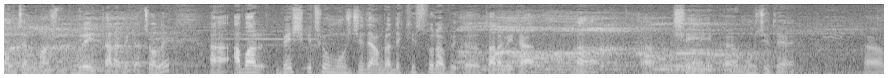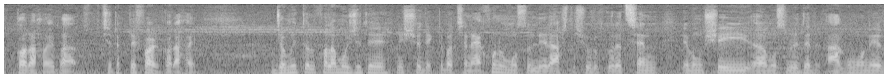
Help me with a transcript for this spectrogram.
রমজান মাস ধরেই তারাবিটা চলে। আবার বেশ কিছু মসজিদে আমরা দেখি সুরা তারাবিটা সেই মসজিদে করা হয় বা যেটা প্রেফার করা হয়। জমিতুল ফালা মসজিদে নিশ্চয়ই দেখতে পাচ্ছেন এখনও মুসল্লিরা আসতে শুরু করেছেন এবং সেই মুসল্লিদের আগমনের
